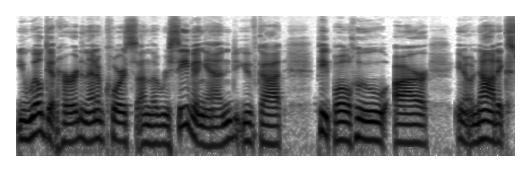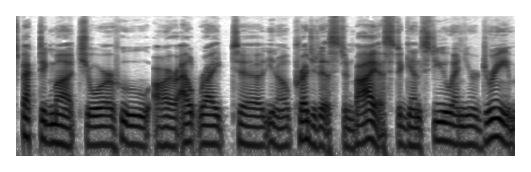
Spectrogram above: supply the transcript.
you will get hurt. And then, of course, on the receiving end, you've got people who are, you know, not expecting much or who are outright, uh, you know, prejudiced and biased against you and your dream.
